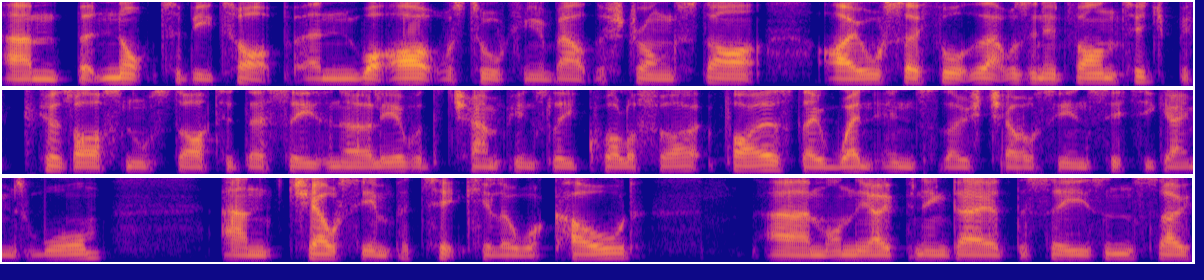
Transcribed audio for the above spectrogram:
um, but not to be top. And what Art was talking about, the strong start, I also thought that, that was an advantage because Arsenal started their season earlier with the Champions League qualifiers. They went into those Chelsea and City games warm, and Chelsea in particular were cold. Um, on the opening day of the season. So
